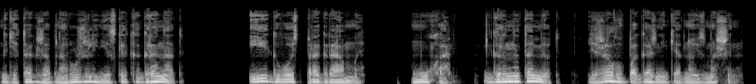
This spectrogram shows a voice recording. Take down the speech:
где также обнаружили несколько гранат. И гвоздь программы. Муха. Гранатомет. Лежал в багажнике одной из машин.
